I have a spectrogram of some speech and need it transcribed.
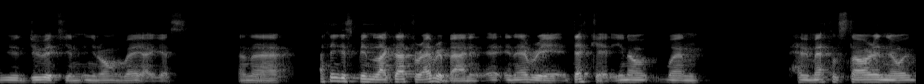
you do it in, in your own way, I guess. And uh, I think it's been like that for every band in, in every decade. You know, when heavy metal started, you know,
